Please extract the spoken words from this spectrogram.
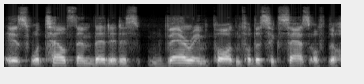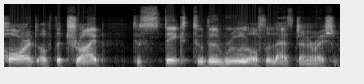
is what tells them that it is very important for the success of the horde of the tribe to stick to the rule of the last generation.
